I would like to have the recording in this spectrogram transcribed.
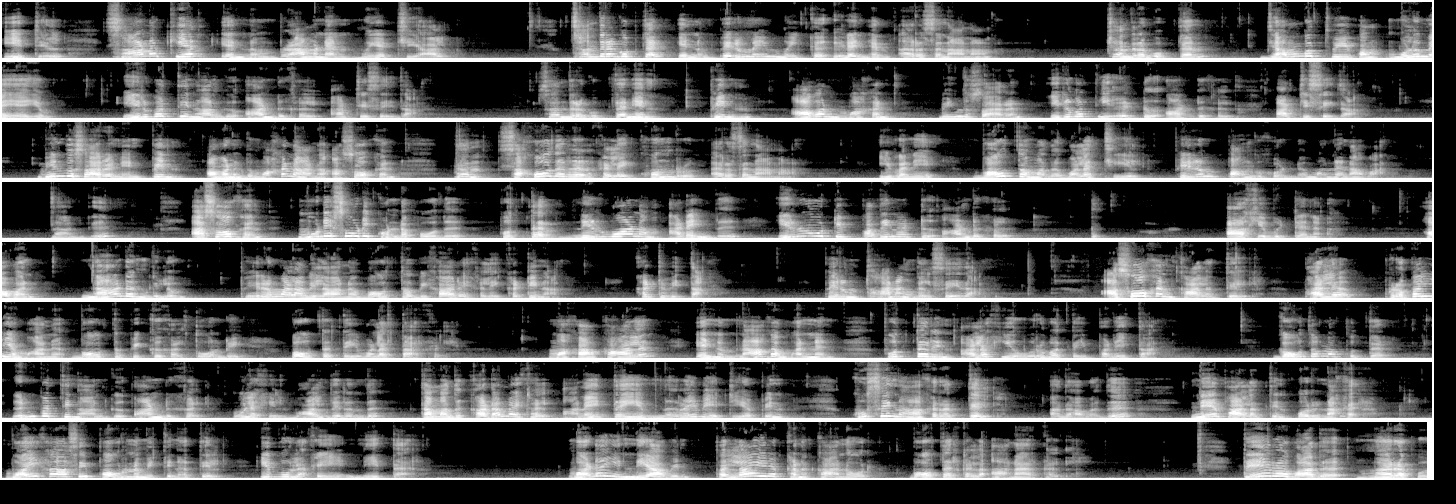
ஈற்றில் சாணக்கியன் என்னும் பிராமணன் முயற்சியால் சந்திரகுப்தன் என்னும் பெருமை மிக்க இளைஞன் அரசனானான். சந்திரகுப்தன் ஜம்பு தீபம் முழுமையையும் இருபத்தி நான்கு ஆண்டுகள் ஆட்சி செய்தான். சந்திரகுப்தனின் பின் அவன் மகன் பிந்துசாரன் இருபத்தி எட்டு ஆண்டுகள் ஆட்சி செய்தான். பிந்துசாரனின் பின் அவனது மகனான அசோகன் தன் சகோதரர்களை கொன்று அரசனானான். இவனே பௌத்த மத வளர்ச்சியில் பெரும் பங்கு கொண்ட மன்னனாவான். நான்கு அசோகன் முடிசூடி கொண்ட போது புத்தர் நிர்வாணம் அடைந்து இருநூற்றி பதினெட்டு ஆண்டுகள் ஆகிவிட்டன. அவன் நாடெங்கிலும் பெருமளவிலான பௌத்த விகாரைகளை கட்டினான். கட்டுவித்தான். பெரும் தானங்கள் செய்தான். அசோகன் காலத்தில் பல பிரபல்யமான பௌத்த பிக்குகள் தோன்றி பௌத்தத்தை வளர்த்தார்கள். மகாகாலன் என்னும் நாக மன்னன் புத்தரின் அழகிய உருவத்தை படைத்தான். கௌதம புத்தர் எண்பத்தி நான்கு ஆண்டுகள் உலகில் வாழ்ந்திருந்து தமது கடமைகள் அனைத்தையும் நிறைவேற்றிய பின் குசிநாகரத்தில் அதாவது நேபாளத்தின் ஒரு நகர் வைகாசி பௌர்ணமி தினத்தில் இவ்வுலகை நீத்தார். வட இந்தியாவின் பல்லாயிரக்கணக்கானோர் பௌத்தர்கள் ஆனார்கள். தேரவாத மரபு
